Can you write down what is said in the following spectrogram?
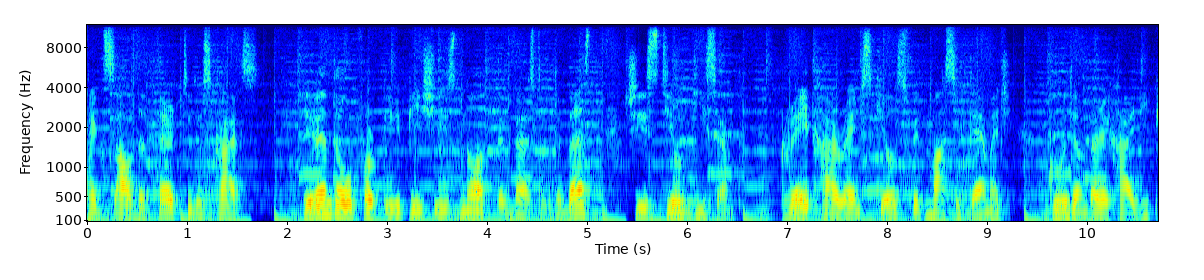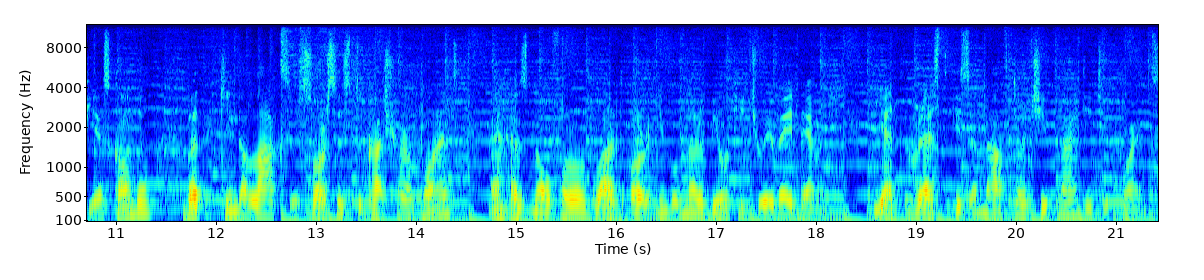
exalted her to the skies. Even though for PvP she is not the best of the best, she is still decent. Great high range skills with massive damage, good and very high DPS combo, but kinda lacks resources to catch her opponents and has no forward guard or invulnerability to evade damage, yet rest is enough to achieve 92 points.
